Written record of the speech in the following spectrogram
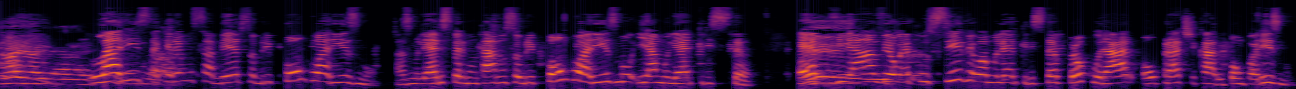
Ai, ai, ai. Larissa, queremos saber sobre pompoarismo. As mulheres perguntaram sobre pompoarismo e a mulher cristã. É viável, é possível a mulher cristã procurar ou praticar o pompoarismo?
